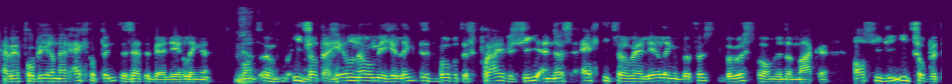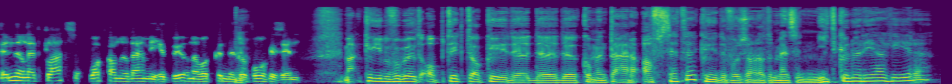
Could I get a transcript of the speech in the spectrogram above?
En wij proberen daar echt op in te zetten bij leerlingen. Want uh, iets dat daar heel nauw mee gelinkt is, bijvoorbeeld, is privacy. En dat is echt iets waar wij leerlingen bewust, bewust van willen maken. Als je die iets op het internet plaatst, wat kan er daarmee gebeuren en wat kunnen de gevolgen zijn? Maar kun je bijvoorbeeld op TikTok kun je de, de, de commentaren afzetten? Kun je ervoor zorgen dat er mensen niet kunnen reageren?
